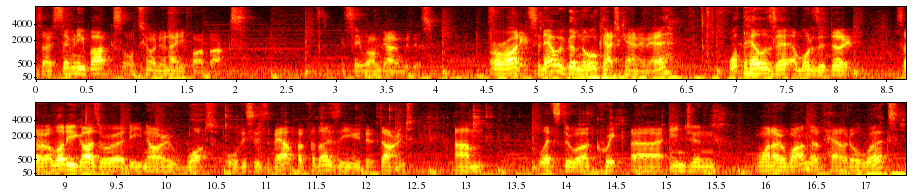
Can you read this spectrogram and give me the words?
So seventy bucks or two hundred eighty-five bucks. You can see where I'm going with this. Alrighty, so now we've got an oil catch can in there. What the hell is it and what does it do? So a lot of you guys already know what all this is about, but for those of you that don't, um, let's do a quick uh, engine 101 of how it all works.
